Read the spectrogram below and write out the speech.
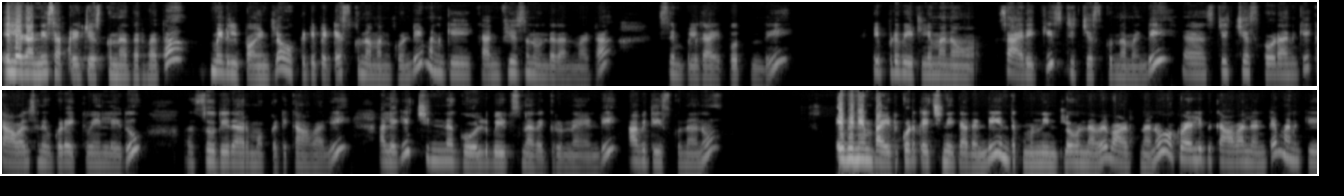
ఇలాగ అన్ని సపరేట్ చేసుకున్న తర్వాత మిడిల్ పాయింట్‌లో ఒకటి పెట్టేసుకున్నాం అనుకోండి మనకి కన్‌ఫ్యూజన్ ఉండదనమాట. సింపుల్‌గా అయిపోతుంది. ఇప్పుడు వీటిని మనం శారీకి స్టిచ్ చేసుకుందామండి. స్టిచ్ చేసుకోవడానికి కావాల్సినవి కూడా ఎక్కువేం లేదు. సూది దారం ఒక్కటి కావాలి. అలాగే చిన్న గోల్డ్ బీడ్స్ నా దగ్గర ఉన్నాయండి అవి తీసుకున్నాను. ఇవి నేను బయట కూడా తెచ్చినాయి కదండి ఇంతకు ఇంతకుముందు ఇంట్లో ఉన్నవే వాడుతున్నాను. ఒకవేళ ఇవి కావాలంటే మనకి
